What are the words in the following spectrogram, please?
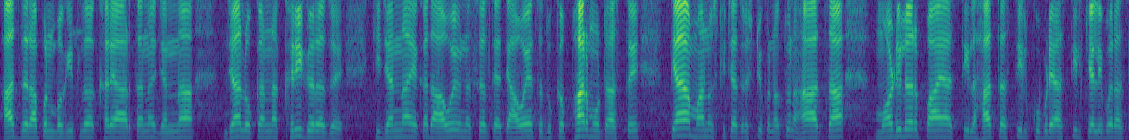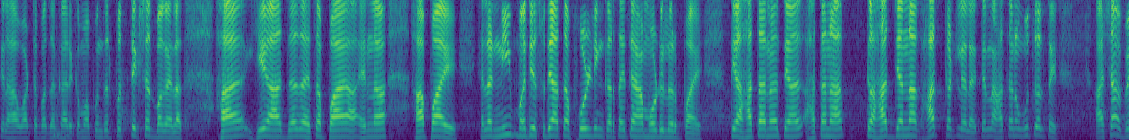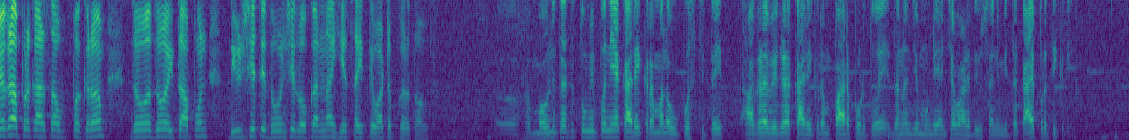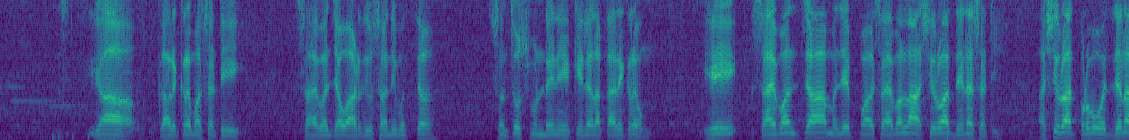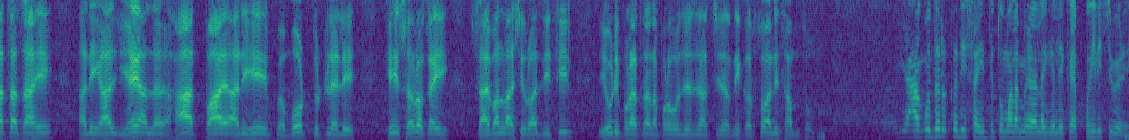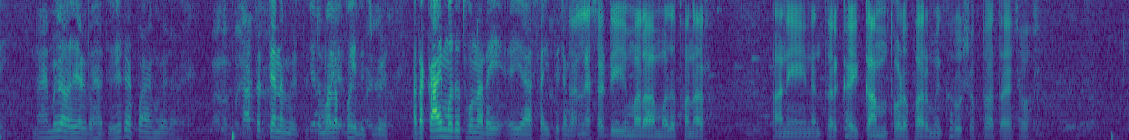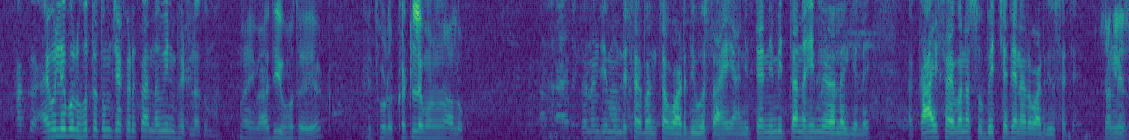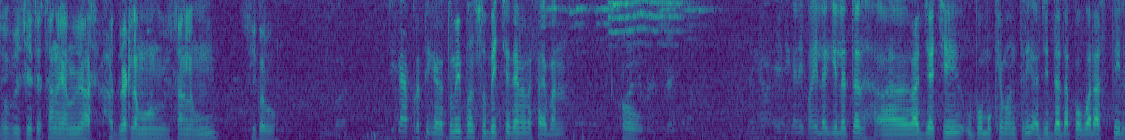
आज जर आपण बघितलं खऱ्या अर्थानं ज्यांना ज्या लोकांना खरी गरज आहे की ज्यांना एखादा अवयव नसेल त्या त्या अवयवाचं दुःख फार मोठं असते त्या माणुसकीच्या दृष्टिकोनातून हाचा मॉड्युलर पाय असतील हात असतील कुबड्या असतील कॅलिबर असतील हा वाटपाचा कार्यक्रम आपण जर प्रत्यक्षात बघायला हा हे आज जर ह्याचा पाय ह्याला हा पाय आहे, ह्याला नीमध्ये सुद्धा आता फोल्डिंग करता येते हा मॉड्युलर पाय. त्या हातानं त्या हातानं त्या हात ज्यांना हात कटलेला आहे त्यांना हातानं उचलता येईल. अशा वेगळ्या प्रकारचा उपक्रम जवळजवळ इथं आपण दीडशे ते दोनशे लोकांना हे साहित्य वाटप करत आहोत. आता तुम्ही पण या कार्यक्रमाला उपस्थित आहेत. आगळा वेगळा कार्यक्रम पार पडतोय. धनंजय मुंडे यांच्या वाढदिवसानिमित्त काय प्रतिक्रिया? या कार्यक्रमासाठी साहेबांच्या वाढदिवसानिमित्त संतोष मुंडेने केलेला कार्यक्रम हे साहेबांच्या म्हणजे प साहेबांना आशीर्वाद देण्यासाठी. आशीर्वाद प्रभू वैद्यनाथाचा आहे आणि या हे ल- हात पाय आणि हे बोट तुटलेले हे सर्व काही साहेबांना आशीर्वाद देतील. एवढी प्रार्थना प्रभू वैद्यनाथाची करतो आणि थांबतो. या अगोदर कधी साहित्य तुम्हाला मिळायला गेले? काय पहिलीच वेळ आहे? नाही मिळालं एकदा हे काय पाय मिळालं आहे सातत्यानं मिळते. तुम्हाला पहिलीच वेळ. आता काय मदत होणार आहे या साहित्याच्या चालण्यासाठी मला मदत होणार. आणि नंतर काही काम थोडंफार मी करू शकतो आता याच्यावर. हा अवेलेबल होता तुमच्याकडे का? नवीन भेटला तुम्हाला? नाही आधी होतं एक. ते थोडं कटलं म्हणून आलो. धनंजय मुंडे साहेबांचा वाढदिवस आहे आणि त्या निमित्तानं हे मिळालं गेलंय. काय साहेबांना शुभेच्छा देणार वाढदिवसाच्या? चांगल्या शुभेच्छा त्या चांगल्या मी हात भेटला म्हणून चांगलं म्हणून हे करू तुमची काय प्रतिक्रिया? तुम्ही पण शुभेच्छा देणार साहेबांना? हो. ठिकाणी पाहिलं गेलं तर राज्याचे उपमुख्यमंत्री अजितदादा पवार असतील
